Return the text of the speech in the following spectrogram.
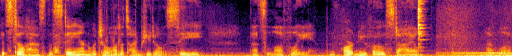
It still has the stand, which a lot of times you don't see. That's lovely. An Art Nouveau style. I love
